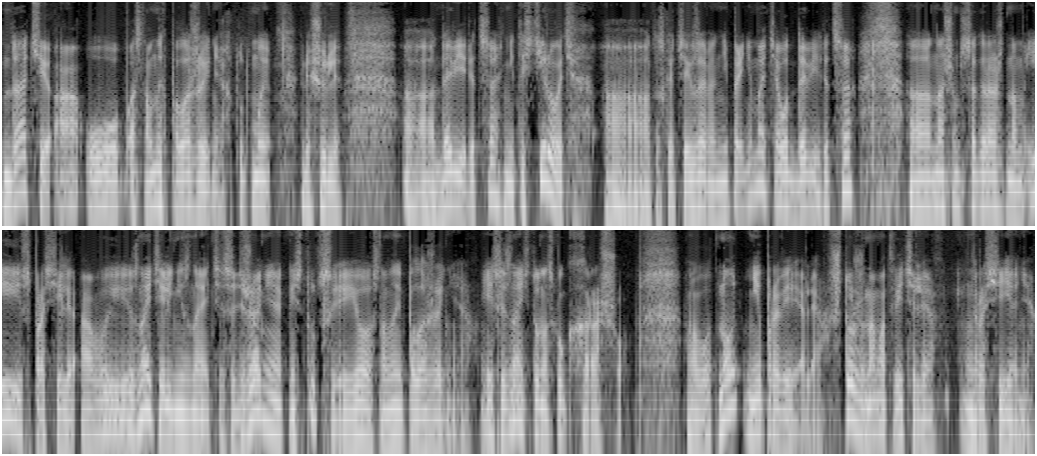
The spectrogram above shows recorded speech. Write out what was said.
дате, а о основных положениях. Тут мы решили а, довериться, не тестировать, а, так сказать, экзамен не принимать, а вот довериться а, нашим согражданам и спросили, а вы знаете или не знаете содержание Конституции и ее основные положения? Если знаете, то насколько хорошо. Вот. Но не проверяли. Что же нам ответили россияне,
